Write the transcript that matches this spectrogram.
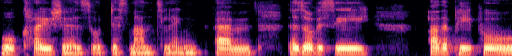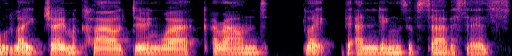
or closures or dismantling. Um, there's obviously other people like Joe Macleod doing work around like the endings of services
